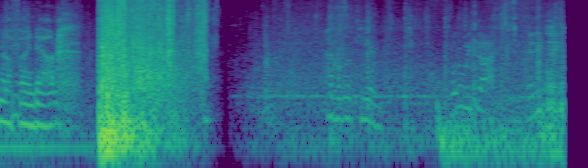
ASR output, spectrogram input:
Let's not find out. Have a look here. What do we got? Anything?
